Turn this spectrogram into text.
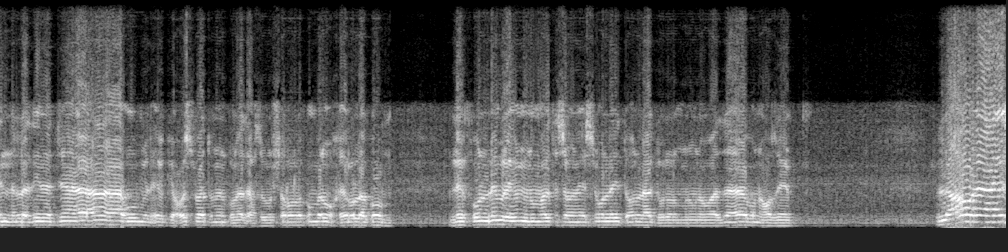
إن الذين جاءوا بالإفك عصبة منكم لا تحسبوا الشر لكم بل هو خير لكم. لكل امرئ منهم اكتسب من اسم والذي تولى كبر منهم وعذاب عظيم. لولا إذ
